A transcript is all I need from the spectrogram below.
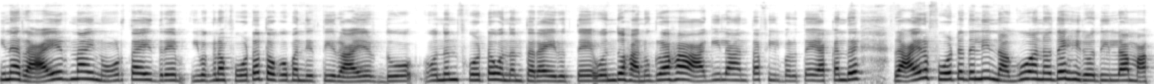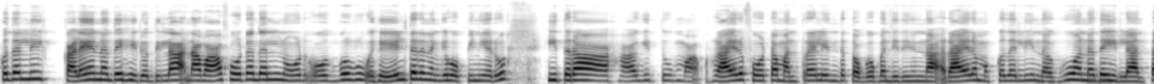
ಇನ್ನು ರಾಯರನ್ನ ನೋಡ್ತಾ ಇದ್ದರೆ ಇವಾಗ ನಾವು ಫೋಟೋ ತೊಗೊಬಂದಿರ್ತೀವಿ ರಾಯರ್ದು. ಒಂದೊಂದು ಫೋಟೋ ಒಂದೊಂದು ಥರ ಇರುತ್ತೆ. ಒಂದು ಅನುಗ್ರಹ ಆಗಿಲ್ಲ ಅಂತ ಫೀಲ್ ಬರುತ್ತೆ. ಯಾಕಂದರೆ ರಾಯರ ಫೋಟೋದಲ್ಲಿ ನಗು ಅನ್ನೋದೇ ಇರೋದಿಲ್ಲ. ಮಖದಲ್ಲಿ ಕಳೆ ಅನ್ನೋದೇ ಇರೋದಿಲ್ಲ. ನಾವು ಆ ಫೋಟೋದಲ್ಲಿ ನೋಡಿ ಒಬ್ಬೊಬ್ಬರು ಹೇಳ್ತಾರೆ ನನಗೆ ಒಪಿನಿಯರು, ಈ ಥರ ಆಗಿತ್ತು. ಮ, ರಾಯರ ಫೋಟೋ ಮಂತ್ರಾಲಯದಿಂದ ತೊಗೊಬಂದಿದ್ದೀನಿ ನಾ, ರಾಯರ ಮುಖದಲ್ಲಿ ನಗು ಅನ್ನೋದೇ ಇಲ್ಲ ಅಂತ.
